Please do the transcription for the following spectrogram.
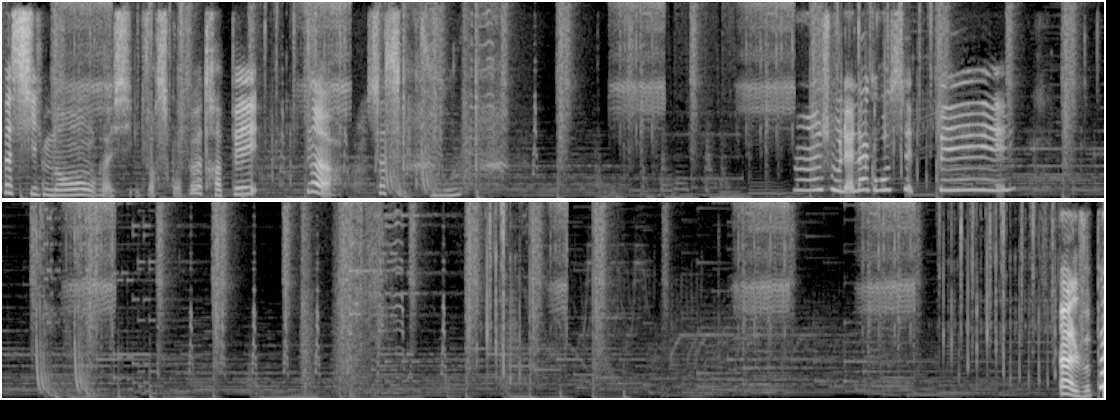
facilement. On va essayer de voir ce qu'on peut attraper. Ah, ça c'est cool. Ah, je voulais la grosse épée Ah, elle veut pas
